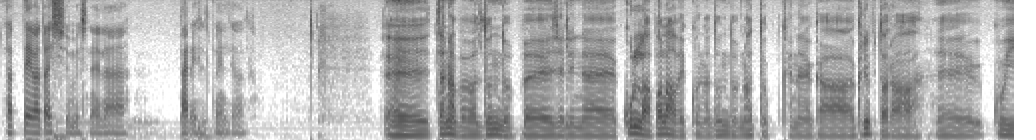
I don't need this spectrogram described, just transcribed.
Nad teevad asju, mis neile päriselt meeldivad äh, tänapäeval tundub äh, selline kullapalavikuna tundub natukene ka krüptoraha. Äh, kui,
